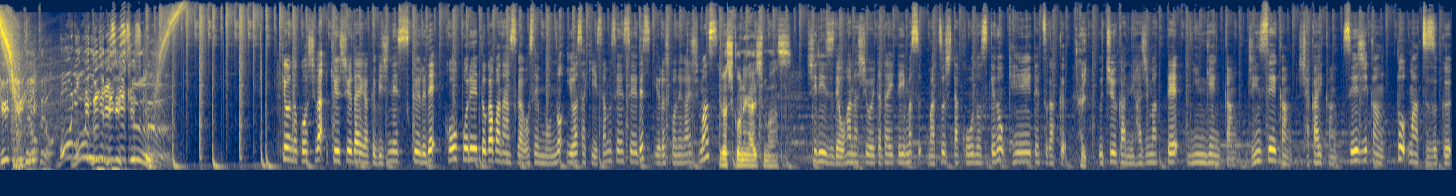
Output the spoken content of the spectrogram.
九州大学モーニングビジネススクール。今日の講師は九州大学ビジネススクールでコーポレートガバナンスがご専門の岩崎勇先生です。よろしくお願いします。よろしくお願いします。シリーズでお話をいただいています。松下幸之助の経営哲学、はい。宇宙観に始まって人間観人生観社会観政治観とまあ続く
